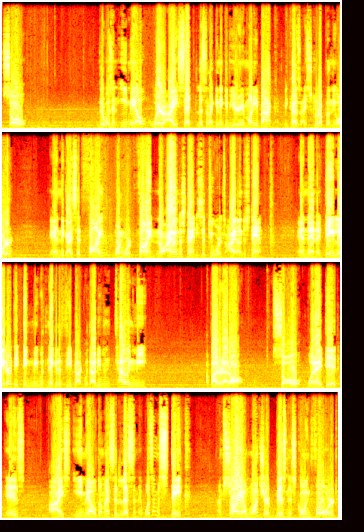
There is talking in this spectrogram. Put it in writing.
So there was an email where I said, listen, I'm going to give you your money back because I screwed up on the order. And the guy said, fine. One word, fine. No, I understand. He said two words, I understand. And then a day later, they dinged me with negative feedback without even telling me about it at all. So what I did is I emailed them. I said, listen, it was a mistake. I'm sorry, I want your business going forward.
